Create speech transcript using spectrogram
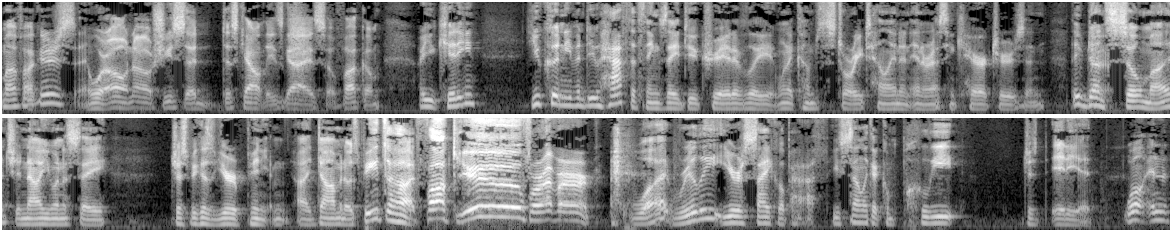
motherfuckers? And we're oh no, she said discount these guys, so fuck them. Are you kidding? You couldn't even do half the things they do creatively when it comes to storytelling and interesting characters, and they've done so much. And now you want to say just because of your opinion, uh, Domino's Pizza Hut, fuck you forever. what really? You're a psychopath. You sound like a complete just idiot. Well, and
